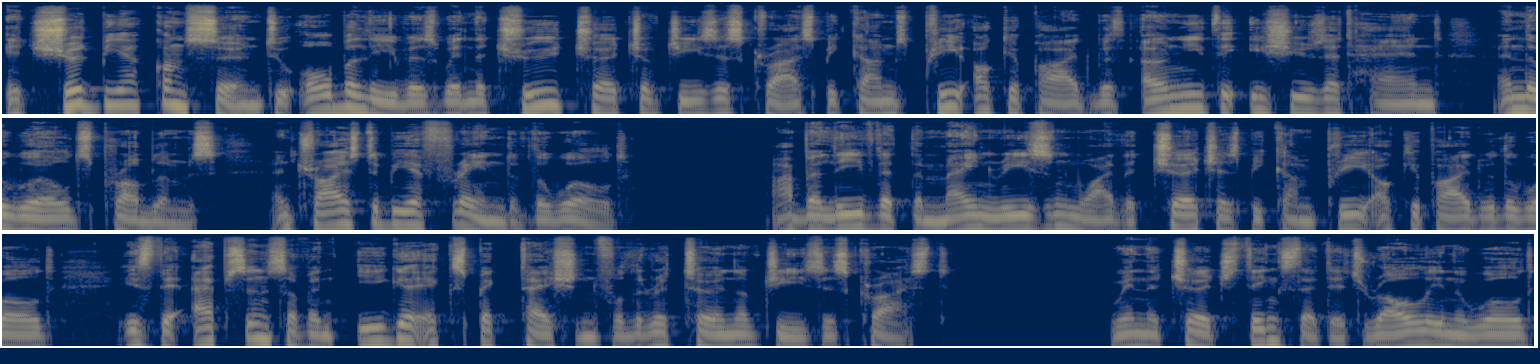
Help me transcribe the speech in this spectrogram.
It should be a concern to all believers when the true Church of Jesus Christ becomes preoccupied with only the issues at hand and the world's problems and tries to be a friend of the world. I believe that the main reason why the church has become preoccupied with the world is the absence of an eager expectation for the return of Jesus Christ. When the church thinks that its role in the world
